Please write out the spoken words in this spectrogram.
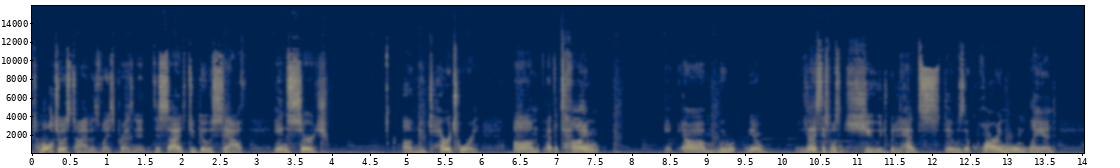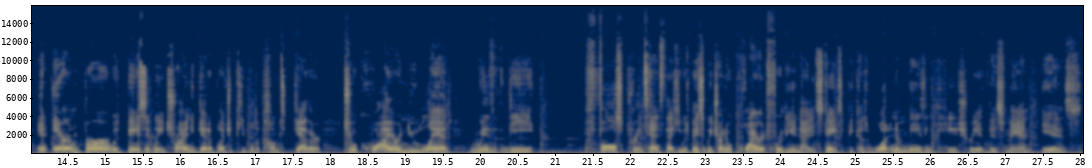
tumultuous time as vice president, decides to go south in search of new territory. Um, at the time, um, we were, you know, the United States wasn't huge, but it had it was acquiring more land, and Aaron Burr was basically trying to get a bunch of people to come together to acquire new land with the false pretense that he was basically trying to acquire it for the United States. Because what an amazing patriot this man is.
